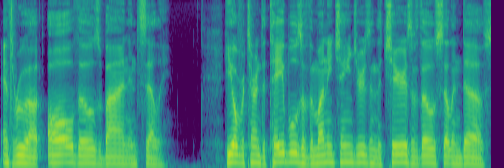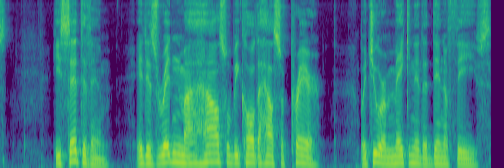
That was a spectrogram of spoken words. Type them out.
and threw out all those buying and selling. He overturned the tables of the money changers and the chairs of those selling doves. He said to them, It is written, My house will be called a house of prayer, but you are making it a den of thieves.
